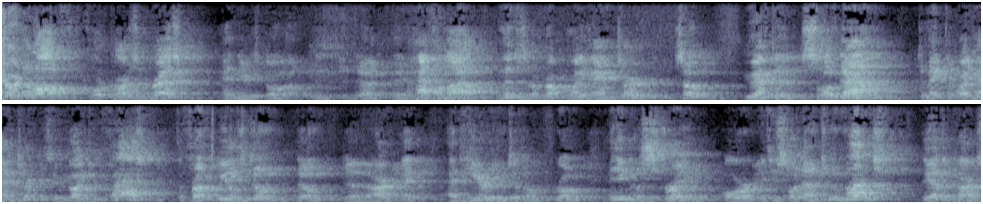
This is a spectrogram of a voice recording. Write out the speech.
started off four cars abreast, and you go uh, half a mile, and then there's an abrupt right-hand turn. So you have to slow down to make the right-hand turn because if you're going too fast, the front wheels don't, don't uh, aren't ad adhering to the road, and you go straight. Or if you slow down too much, the other cars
